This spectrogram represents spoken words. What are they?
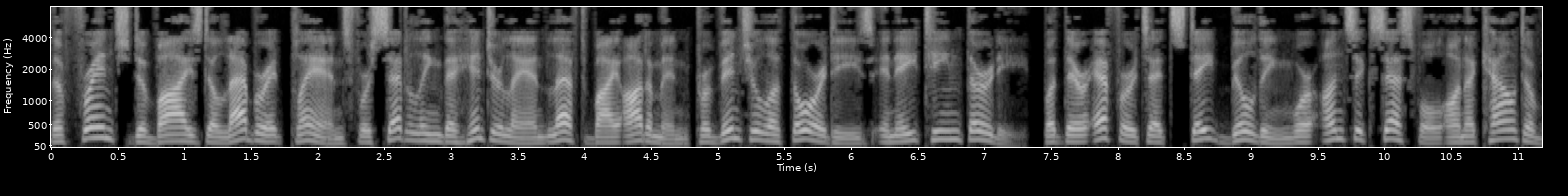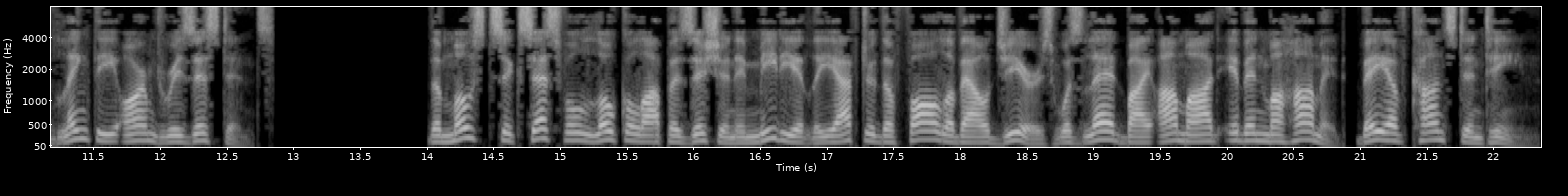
The French devised elaborate plans for settling the hinterland left by Ottoman provincial authorities in 1830, but their efforts at state building were unsuccessful on account of lengthy armed resistance. The most successful local opposition immediately after the fall of Algiers was led by Ahmad ibn Muhammad, Bey of Constantine.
